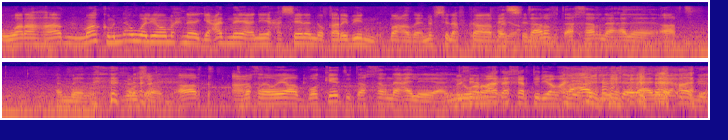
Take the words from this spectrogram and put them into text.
ووراها ماكو من أول يوم إحنا قعدنا يعني حسينا إنه قريبين بعض يعني نفس الأفكار بس تعرف تأخرنا على آرت. همينا مو شرط. آرت سبقنا وياه بوقت وتأخرنا عليه يعني. من مثل ما. تاخرتوا اليوم عليه. عادي يعني عادي.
